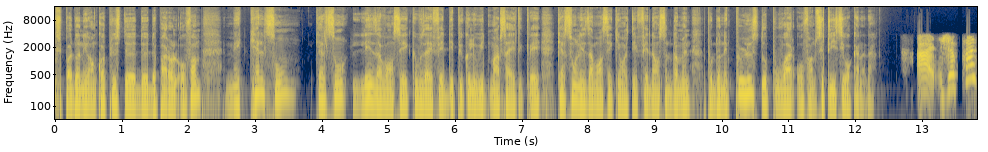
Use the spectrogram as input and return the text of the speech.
je peux donner encore plus de, de, de paroles aux femmes. Mais quelles sont quelles sont les avancées que vous avez faites depuis que le 8 mars a été créé? Quelles sont les avancées qui ont été faites dans ce domaine pour donner plus de pouvoir aux femmes, surtout ici au Canada? Ah, Je pense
